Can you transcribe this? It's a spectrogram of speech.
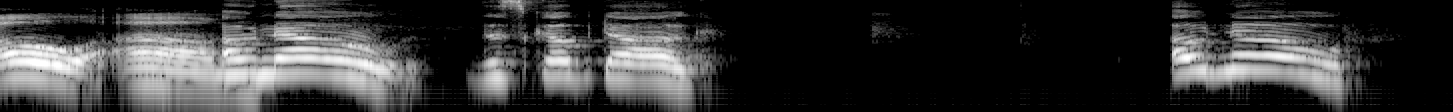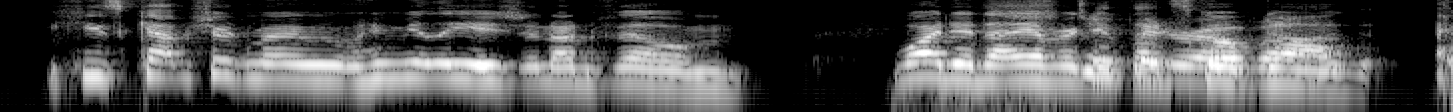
Oh, um. Oh no, the scope dog. Oh no, he's captured my humiliation on film. Why did I ever get that Stupid scope robot. dog?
